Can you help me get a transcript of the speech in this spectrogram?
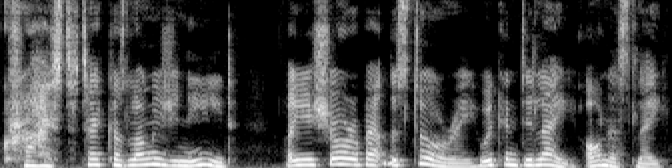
Christ, take as long as you need. Are you sure about the story? We can delay, honestly.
